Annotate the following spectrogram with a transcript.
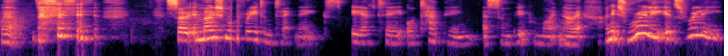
Well, so emotional freedom techniques, EFT or tapping, as some people might know it, and it's really, it's really,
